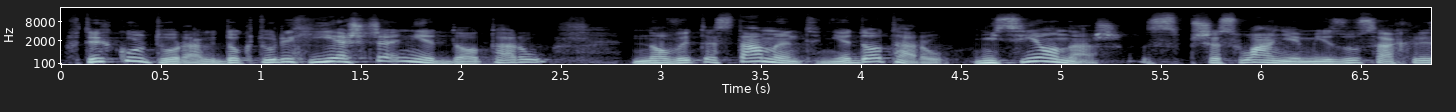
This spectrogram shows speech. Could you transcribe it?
w tych kulturach, do których jeszcze nie dotarł Nowy Testament, nie dotarł misjonarz z przesłaniem Jezusa Chrystusa,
